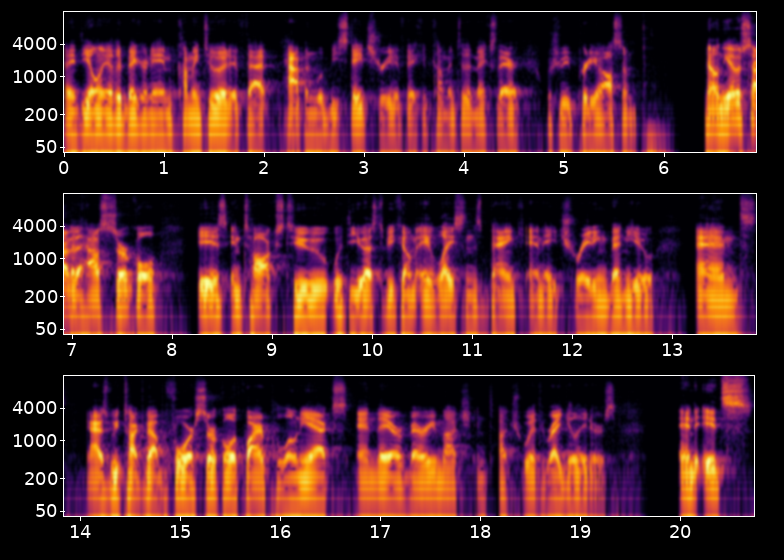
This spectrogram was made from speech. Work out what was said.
I think the only other bigger name coming to it, if that happened, would be State Street if they could come into the mix there, which would be pretty awesome. Now, on the other side of the house, Circle is in talks to with the U.S. to become a licensed bank and a trading venue. And as we talked about before, Circle acquired Poloniex, and they are very much in touch with regulators. And it's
